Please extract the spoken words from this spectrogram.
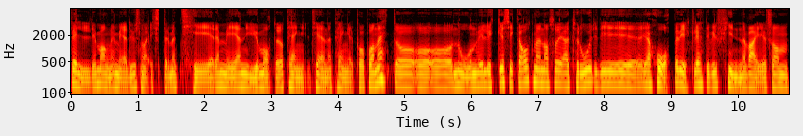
veldig mange mediehus nå eksperimenterer med nye måter å tjene penger på på nett. Og, og, og noen vil lykkes, ikke alt, men altså jeg tror de Jeg håper virkelig de vil finne veier som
